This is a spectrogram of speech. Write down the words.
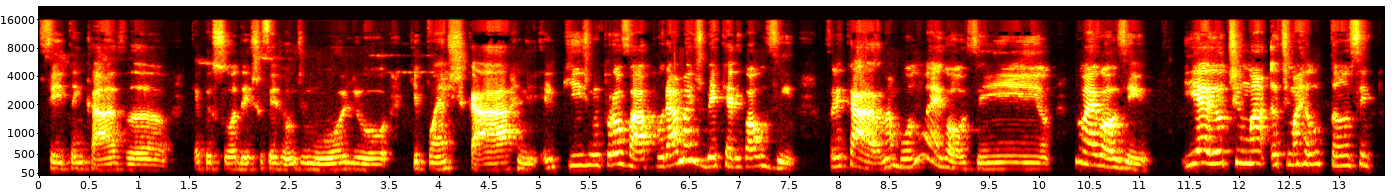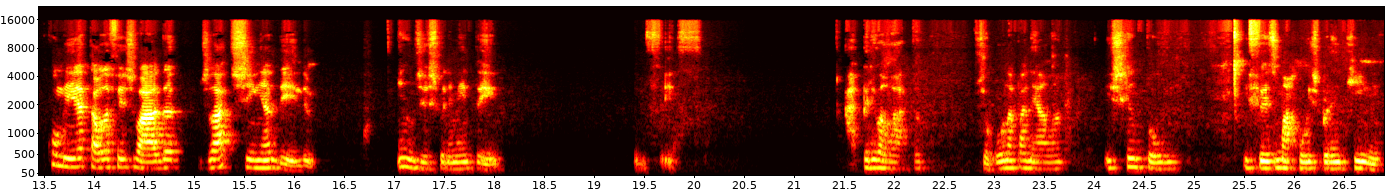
feita em casa, que a pessoa deixa o feijão de molho, que põe as carnes. Ele quis me provar por A mais B que era igualzinho. Falei, cara, na boa, não é igualzinho, não é igualzinho. E aí eu tinha uma, eu tinha uma relutância em comer a tal da feijoada de latinha dele. E um dia experimentei. Ele fez. Abriu a lata, jogou na panela, esquentou e fez um arroz branquinho.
